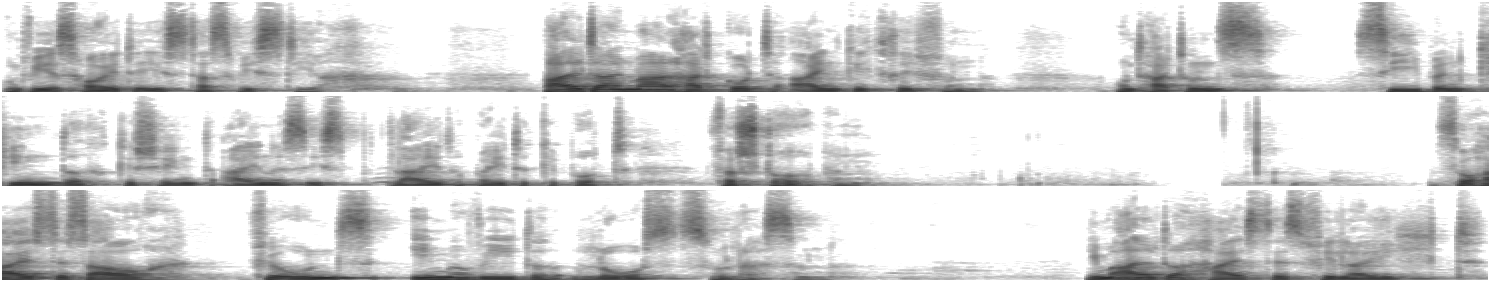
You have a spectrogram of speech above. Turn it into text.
Und wie es heute ist, das wisst ihr. Bald einmal hat Gott eingegriffen und hat uns sieben Kinder geschenkt. Eines ist leider bei der Geburt verstorben. So heißt es auch für uns immer wieder loszulassen. Im Alter heißt es vielleicht,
